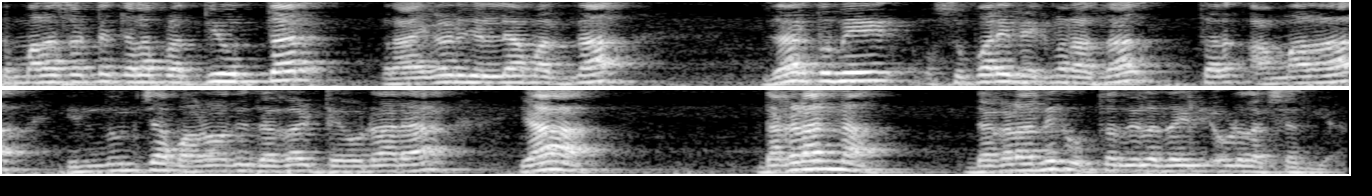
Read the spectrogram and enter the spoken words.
तर मला असं वाटतं त्याला प्रत्युत्तर रायगड जिल्ह्यामधनं जर तुम्ही सुपारी फेकणार असाल तर आम्हाला हिंदूंच्या भावनावरती दगड ठेवणाऱ्या या दगडांना दगडांनीच उत्तर दिलं जाईल एवढं लक्षात घ्या.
